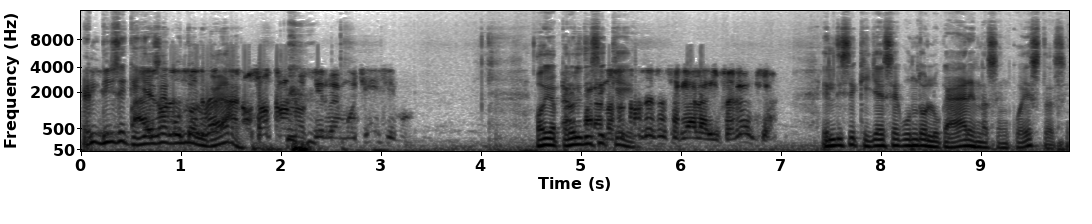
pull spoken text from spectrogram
él dice que ya es segundo lugar. A nosotros nos sirve muchísimo. Oiga, pero él dice que... esa sería la diferencia. Él dice que ya es segundo lugar en las encuestas.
